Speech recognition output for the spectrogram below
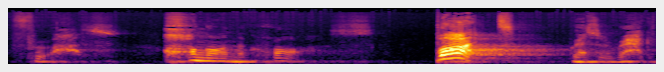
for us, hung on the cross, but resurrected.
